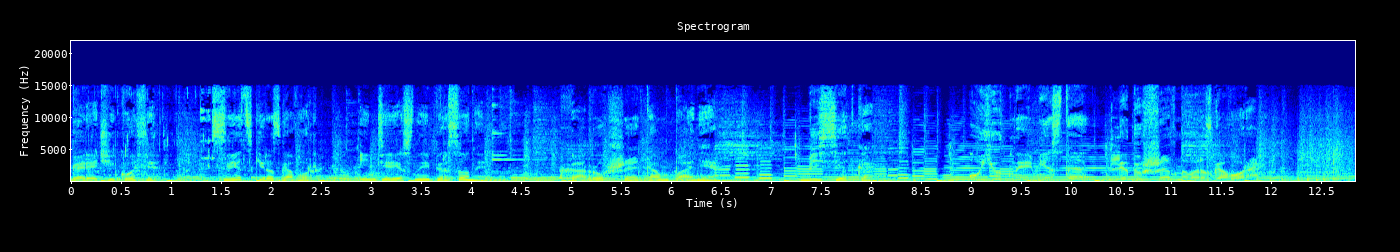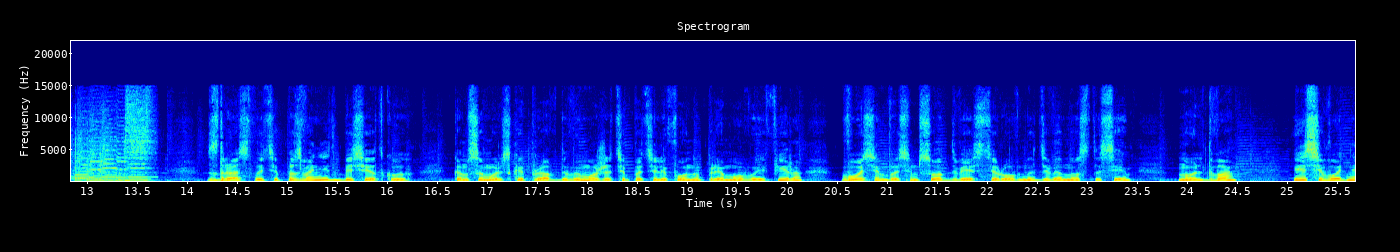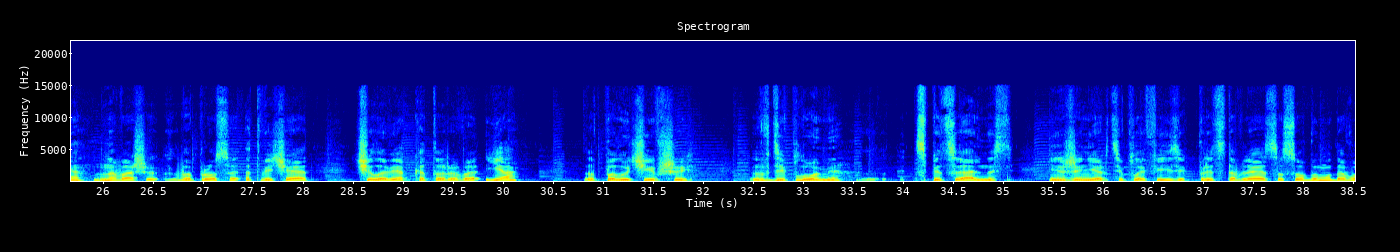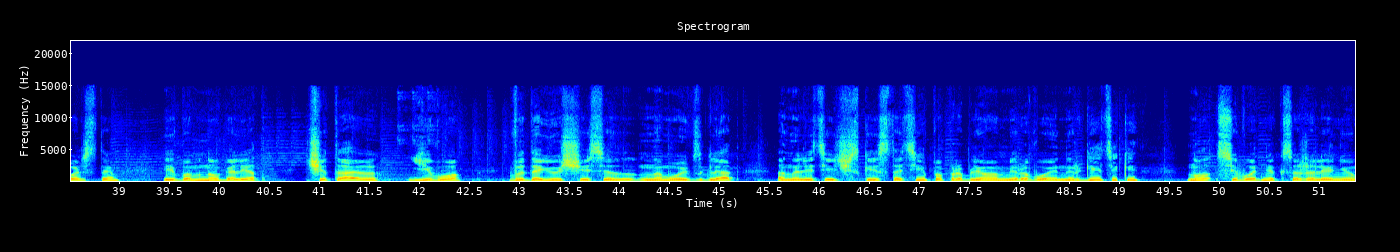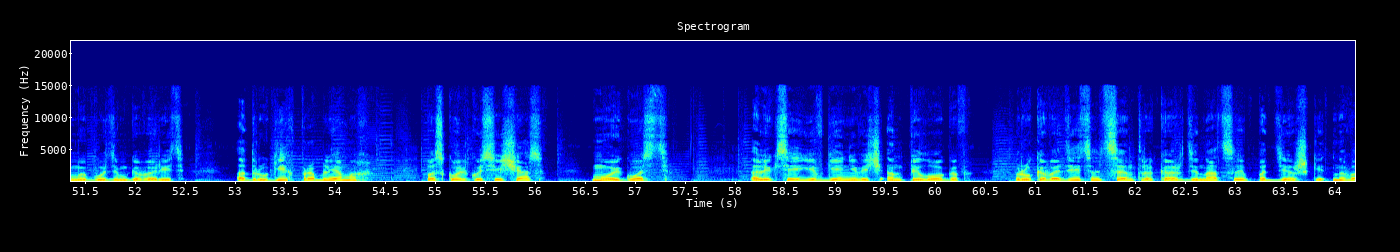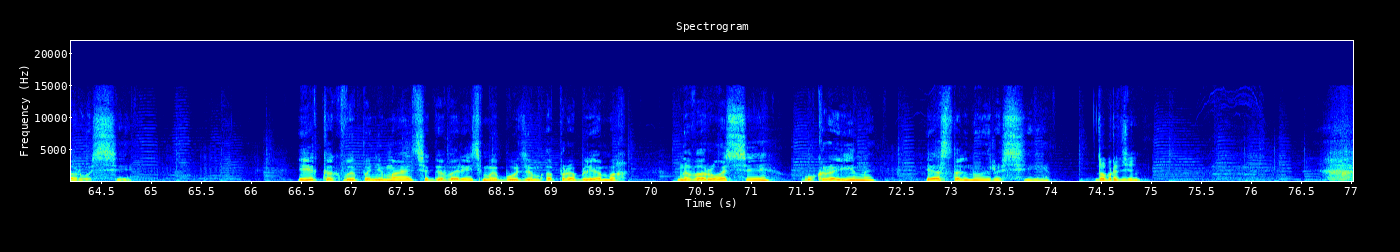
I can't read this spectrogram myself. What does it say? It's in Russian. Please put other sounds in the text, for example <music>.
Горячий кофе. Светский разговор. Интересные персоны. Хорошая компания. Беседка. Уютное место для душевного разговора. Здравствуйте. Позвонить в беседку «Комсомольской правды» вы можете по телефону прямого эфира 8 800 200 ровно 9702. И сегодня на ваши вопросы отвечает человек, которого я, получивший в дипломе специальность инженер-теплофизик, представляю с особым удовольствием, ибо много лет читаю его выдающиеся, на мой взгляд, аналитические статьи по проблемам мировой энергетики, но сегодня, к сожалению, мы будем говорить о других проблемах, поскольку сейчас мой гость Алексей Евгеньевич Анпилогов, руководитель Центра координации поддержки Новороссии. И, как вы понимаете, говорить мы будем о проблемах Новороссии, Украины и остальной России. Добрый день.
